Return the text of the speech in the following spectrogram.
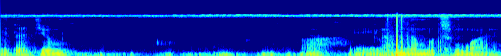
Kita cium. Oh, ini lahan gambut semua nih.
